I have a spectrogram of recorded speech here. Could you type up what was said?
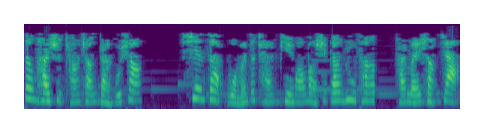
但还是常常赶不上。现在我们的产品往往是刚入仓，还没上架，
